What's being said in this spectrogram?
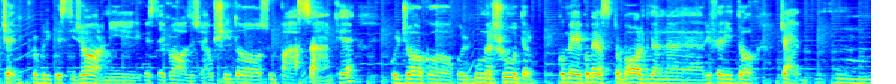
cioè, proprio di questi giorni, di queste cose. Cioè, è uscito sul pass anche quel gioco, quel boomer shooter, come, come era stato Boldgun eh, riferito, cioè. Mh, mm,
